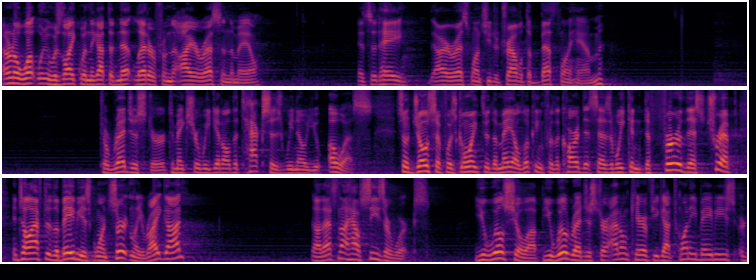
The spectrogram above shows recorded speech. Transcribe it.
I don't know what it was like when they got the net letter from the IRS in the mail. It said, hey, the IRS wants you to travel to Bethlehem to register to make sure we get all the taxes we know you owe us. So Joseph was going through the mail looking for the card that says we can defer this trip until after the baby is born, certainly, right, God? No, that's not how Caesar works. You will show up, you will register. I don't care if you got 20 babies or,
